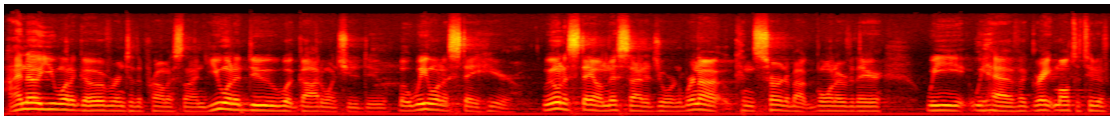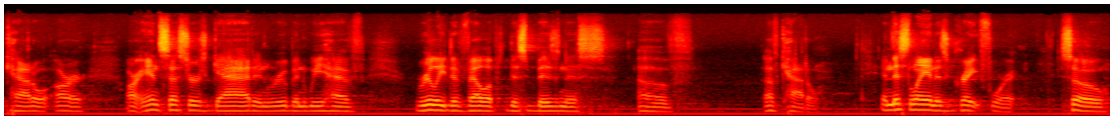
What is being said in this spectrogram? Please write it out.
I know you want to go over into the promised land. You want to do what God wants you to do, but we want to stay here. We want to stay on this side of Jordan. We're not concerned about going over there. We, we have a great multitude of cattle. Our, our ancestors, Gad and Reuben, we have really developed this business of, of cattle. And this land is great for it. So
